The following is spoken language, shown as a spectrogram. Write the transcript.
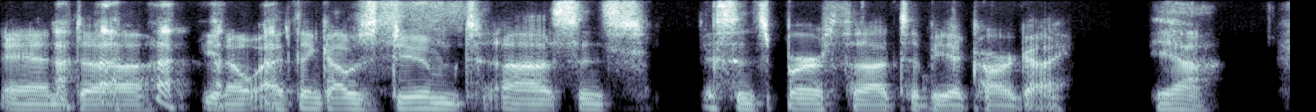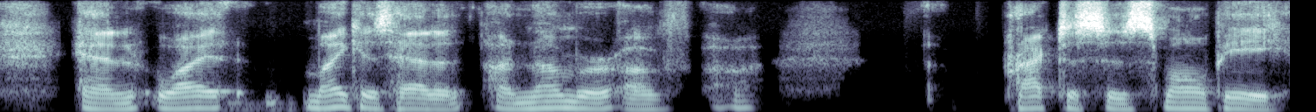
And uh, you know, I think I was doomed uh, since since birth uh, to be a car guy. Yeah, and why Mike has had a, a number of uh, practices, small p,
